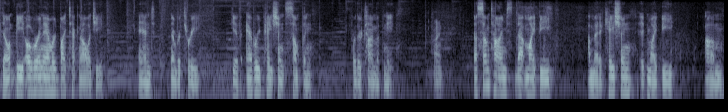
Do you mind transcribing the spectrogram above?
Don't be over enamored by technology. And number three, give every patient something for their time of need. Right. Now, sometimes that might be a medication, it might be um,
